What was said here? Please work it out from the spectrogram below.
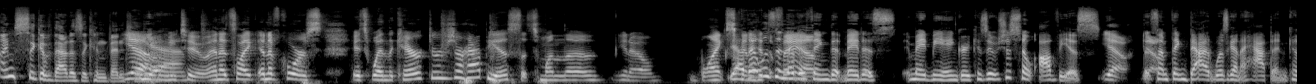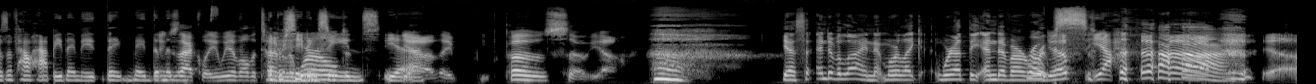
I'm sick of that as a convention. yeah, Yeah. me too. And it's like, and of course, it's when the characters are happiest. That's when the you know blanks. Yeah, that hit was the another fan. thing that made us made me angry because it was just so obvious Yeah, that yeah, something bad was going to happen because of how happy they made they made them exactly. We have all the in the time in the world. scenes. Yeah. Yeah, they he proposed. So yeah. Yes, end of a line. More like we're at the end of our Ropes. ropes. Yeah. yeah.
